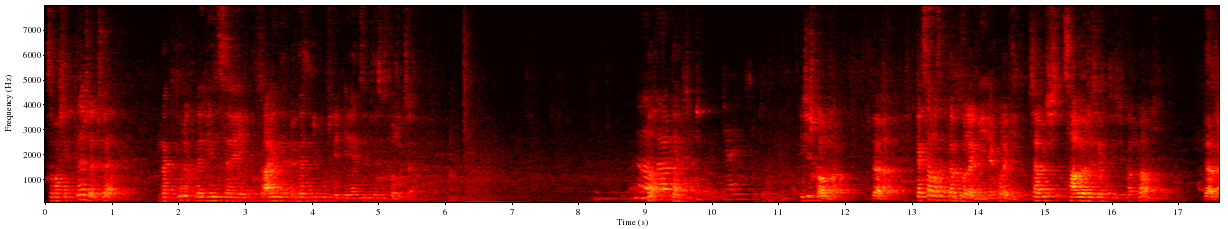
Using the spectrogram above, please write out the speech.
Są właśnie te rzeczy, na których najwięcej frajdy, energii, później pieniędzy i biznesu stworzycie. No, No, tak. tak. Jeśli szkolną. Dobra. Tak samo zapytam kolegi, jak kolegi, chciałbyś całe życie móc jeździć konno? Dobra.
